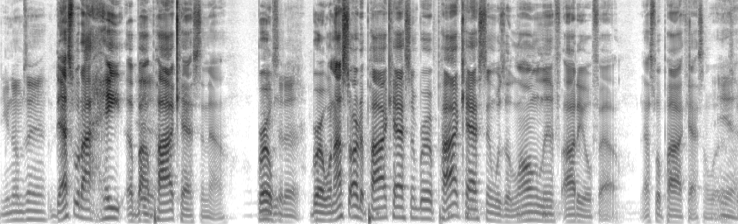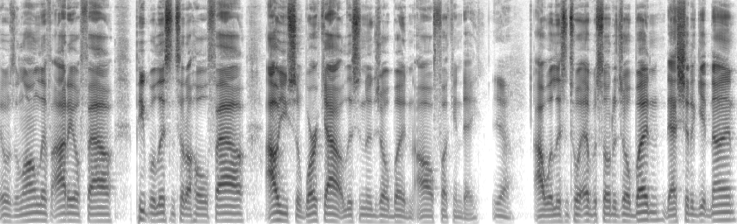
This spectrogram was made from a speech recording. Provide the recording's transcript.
You know what I'm saying? That's what I hate about Yeah. podcasting now, bro. Bro, when I started podcasting, bro, podcasting was a long length audio file. That's what podcasting was. Yeah. It was a long length audio file. People listen to the whole file. I used to work out listening to Joe Budden all fucking day. Yeah. I would listen to an episode of Joe Budden. That should have get done.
